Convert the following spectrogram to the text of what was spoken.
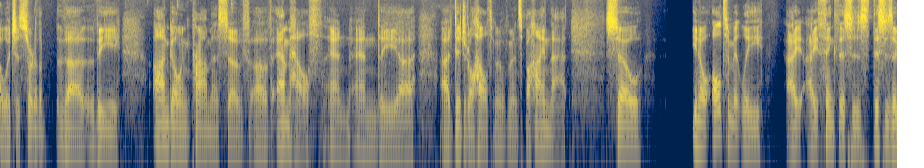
which is sort of the the the ongoing promise of of mHealth and and the uh, uh, digital health movements behind that. So, you know, ultimately, I I think this is this is a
